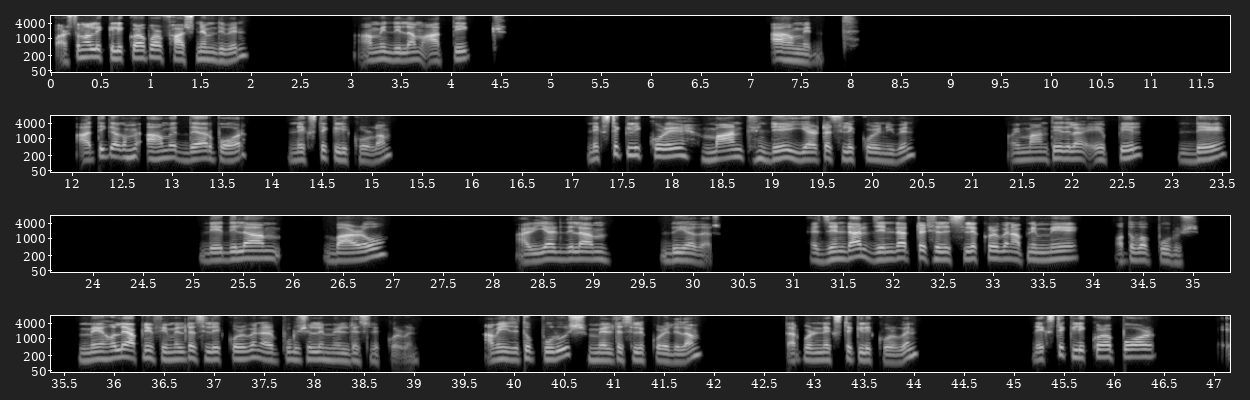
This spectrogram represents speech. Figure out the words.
পার্সোনালি ক্লিক করার পর ফার্স্ট নেম দিবেন। আমি দিলাম আতিক আহমেদ। আতিক আহমে- আহমেদ দেওয়ার পর নেক্সটে ক্লিক করলাম। নেক্সটে ক্লিক করে মান্থ ডে ইয়ারটা সিলেক্ট করে নেবেন। আমি মান্থে দিলাম এপ্রিল ডে ডে দিলাম বারো, আর ইয়ার দিলাম দুই হাজার। জেন্ডার জেন্ডারটা সিলেক্ট করবেন আপনি মেয়ে অথবা পুরুষ। মেয়ে হলে আপনি ফিমেলটা সিলেক্ট করবেন আর পুরুষ হলে মেলটা সিলেক্ট করবেন। আমি যেহেতু পুরুষ মেলটা সিলেক্ট করে দিলাম। তারপর নেক্সটে ক্লিক করবেন। নেক্সটে ক্লিক করার পর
